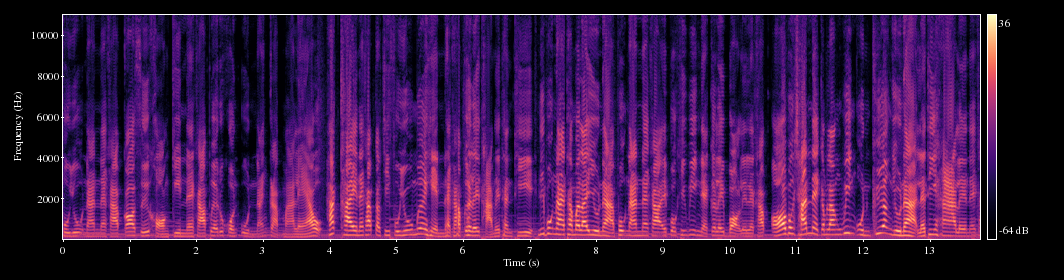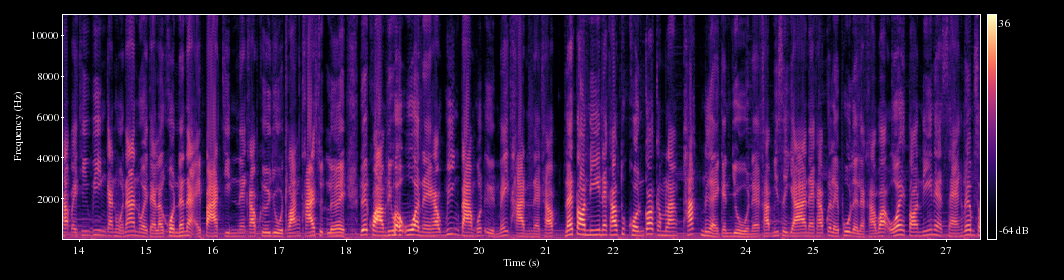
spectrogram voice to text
ฟูยุนั้นนะครับก็ซื้อของกินนะครับเพื่อทุกคนอุ่นนั้นกลับมาแล้วฮักไคนะครับกับจีฟูยุเมื่อเห็นนะครับก็เลยถามในทันที นี่พวกนายทำอะไรอยู่น่ะ พวกนั้นนะครับไอ้พวกที่วิ่งเนี่ยก็เลยบอกเลยแหละครับอ๋อพวกฉันเนี่ยกำลังวิ่งอุ่นเครื่องอยู่น่ะและที่ฮาเลยนะครับไอ้ที่วิ่งกันหัวหน้าหน่วยแต่ละคนนั้นน่ะไอ้ปาจินนะครับคืออยู่ทลังท้ายสุดเลย ด้วยความที่ว่าอ้วนนะครับวิ่งตามคนอื่นไม่ทันนะครับและตอนนี้นะครับทุกคนก็กำลังพักเหนื่อยกันอยู่นะครับมิสยานะครับก็เลยพูดเลยแหละครับว่าโอ้ยตอนนี้เนี่ยแสงเริ่มส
